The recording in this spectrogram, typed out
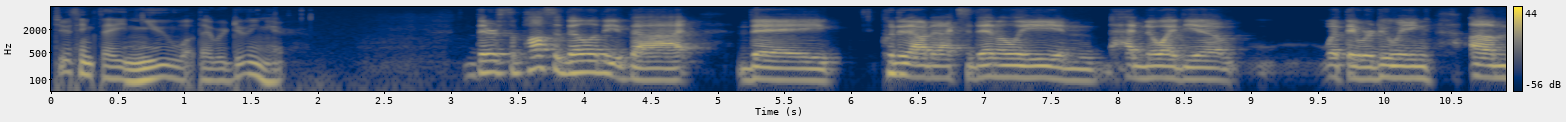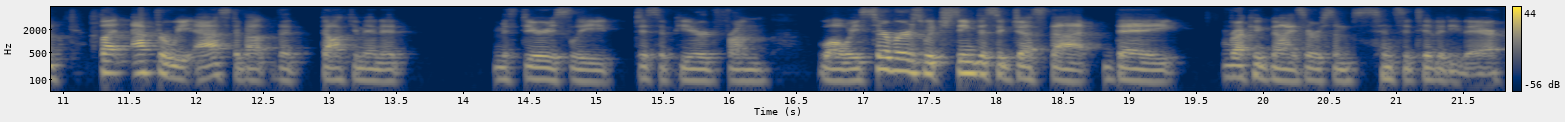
do you think they knew what they were doing here? There's the possibility that they put it out accidentally and had no idea what they were doing. Um, but after we asked about the document, it mysteriously disappeared from Huawei servers, which seemed to suggest that they recognize there's some sensitivity there.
